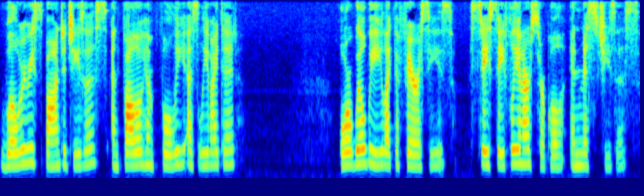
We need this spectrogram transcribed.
Will we respond to Jesus and follow him fully as Levi did? Or will we, like the Pharisees, stay safely in our circle and miss Jesus?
